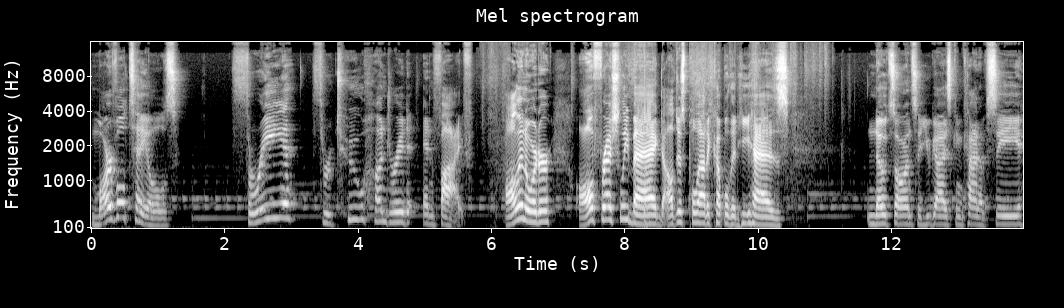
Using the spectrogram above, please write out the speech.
Marvel Tales 3 through 205. All in order, all freshly bagged. I'll just pull out a couple that he has notes on so you guys can kind of see.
